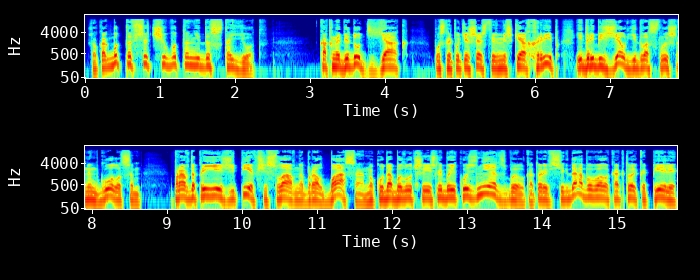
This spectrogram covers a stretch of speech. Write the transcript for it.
что как будто все чего-то недостает как на беду дьяк после путешествия в мешке охрип и дребезжал едва слышным голосом. Правда, приезжий певчий славно брал баса, но куда бы лучше, если бы и кузнец был, который всегда бывало, как только пели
